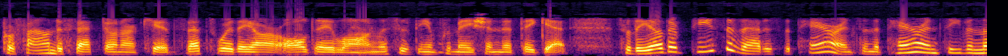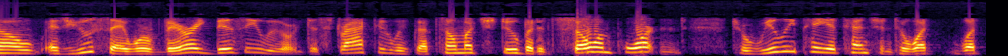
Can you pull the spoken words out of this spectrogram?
profound effect on our kids. That's where they are all day long. This is the information that they get. So the other piece of that is the parents. And the parents, even though, as you say, we're very busy, we are distracted, we've got so much to do, but it's so important to really pay attention to what what's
